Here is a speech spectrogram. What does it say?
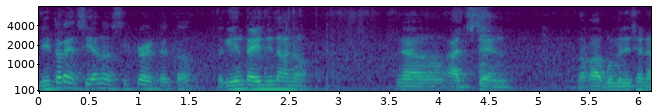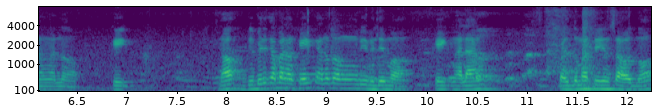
Dito rin si ano, si Kurt, ito. Naghihintay din ng ano, ng AdSense. Baka bumili siya ng ano, cake. No? Bibili ka ba ng cake? Ano bang bibili mo? Cake na lang? Pag dumating yung sahod mo?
